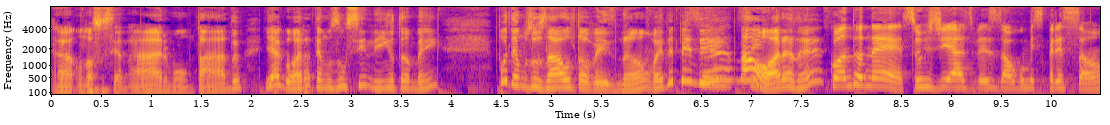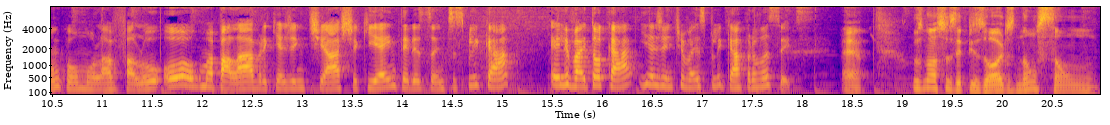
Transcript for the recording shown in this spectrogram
né, o nosso cenário montado. E agora temos um sininho também. Podemos usá-lo, talvez não, vai depender Sim, na sim. hora, né? Quando, né, surgir às vezes alguma expressão, como o Lavo falou, ou alguma palavra que a gente acha que é interessante explicar, ele vai tocar e a gente vai explicar para vocês. É. Os nossos episódios não são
